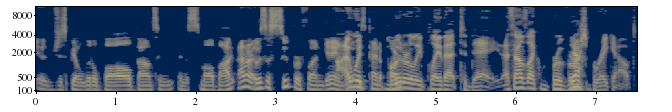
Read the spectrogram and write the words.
it would just be a little ball bouncing in a small box i don't know it was a super fun game I would kind of part literally play that today. That sounds like reverse breakout.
